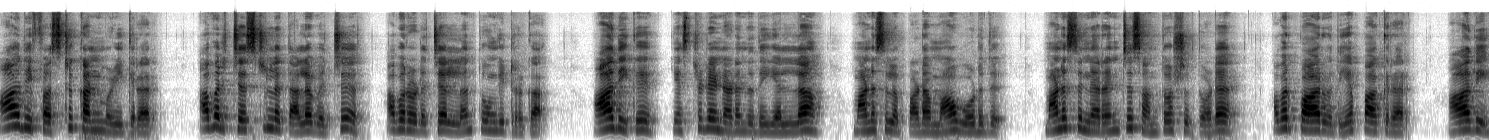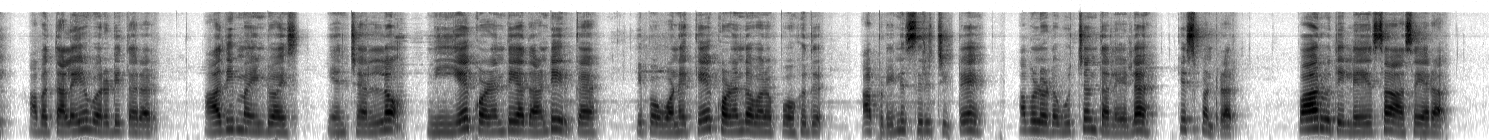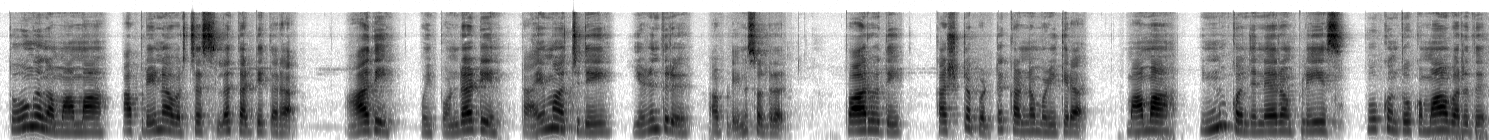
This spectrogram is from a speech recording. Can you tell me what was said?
ஆதி ஃபஸ்ட்டு கண் முழிக்கிறார். அவர் செஸ்ட்டில் தலை வச்சு அவரோட செல்லம் தூங்கிட்டு இருக்கா. ஆதிக்கு எஸ்டர்டே நடந்தது எல்லாம் மனசில் படமாக ஓடுது. மனசு நிறைஞ்ச சந்தோஷத்தோட அவர் பார்வதியை பார்க்குறார். ஆதி அவ தலையை வருடி தரார். ஆதி மைண்ட் வாய்ஸ் என் செல்லம் நீயே குழந்தையா தாண்டி இருக்க. இப்போ உனக்கே குழந்த வரப்போகுது. அப்படின்னு சிரிச்சுக்கிட்டே அவளோட உச்சந்தலையில் கிஸ் பண்ணுறார் பார்வதி லேசாக அசையறா. தூங்குங்க மாமா அப்படின்னு அவர் செஸ்ஸில் தட்டித்தரா ஆதி போய் பொண்டாட்டி டைம் ஆச்சுதே எழுந்துரு அப்படின்னு சொல்கிறார் பார்வதி கஷ்டப்பட்டு கண்ணை முழிக்கிறா. மாமா இன்னும் கொஞ்சம் நேரம் ப்ளீஸ் தூக்கம் தூக்கமாக வருது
